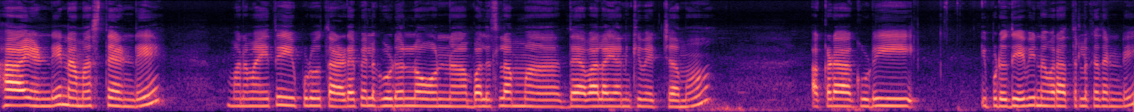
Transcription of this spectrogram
హాయ్ అండి నమస్తే అండి. మనమైతే ఇప్పుడు తాడేపల్లిగూడెంలో ఉన్న బలసలమ్మ దేవాలయానికి వచ్చాము. అక్కడ గుడి ఇప్పుడు దేవి నవరాత్రులు కదండి.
